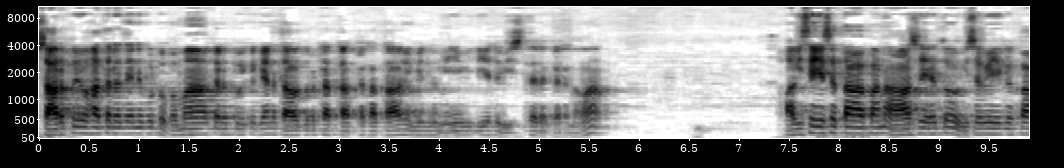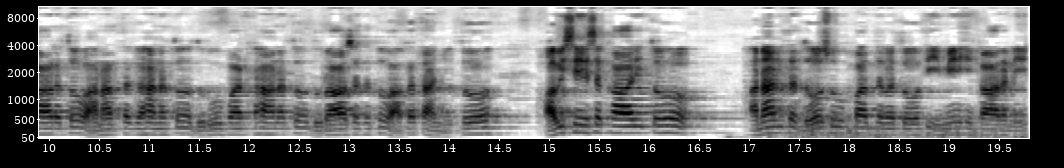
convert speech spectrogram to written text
සර්පය හතර දෙනෙකුට උපමා කරපු එක ගැන තවදුරටත් අට කතාවේ මෙන්න මේ විදිහට විස්තර කරනවා. අවිශේෂතාපන ආශයතෝ විසවේගකාරතෝ අනත්ත ගහනතෝ දුරූපට්ඨානතෝ දුරාසදතෝ අකතඤ්ඤතෝ අවිශේෂකාරිතෝ අනන්ත දෝසුප්පද්දවතෝති ඉමේහි කාරණේ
